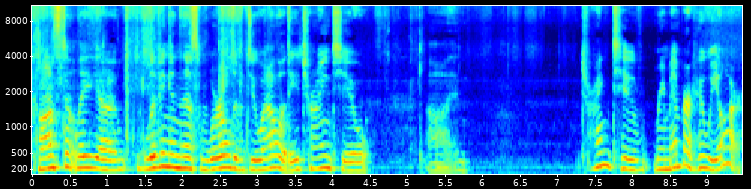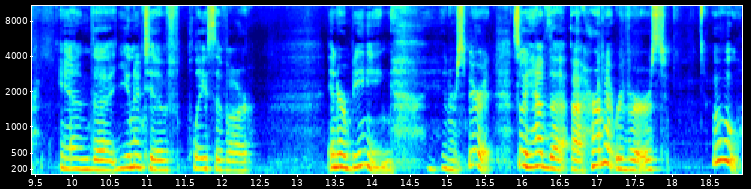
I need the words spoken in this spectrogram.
constantly uh, living in this world of duality, trying to uh, trying to remember who we are in the unitive place of our inner being, inner spirit. So we have the uh, Hermit reversed. Ooh,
